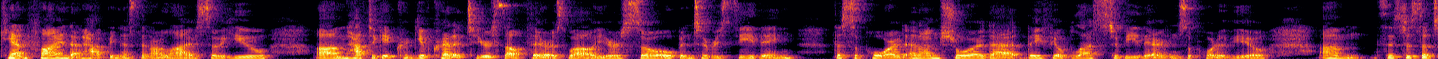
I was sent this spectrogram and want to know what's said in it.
can't find that happiness in our lives. So you um, have to get, give credit to yourself there as well. You're so open to receiving the support, and I'm sure that they feel blessed to be there in support of you. Um, so it's just such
